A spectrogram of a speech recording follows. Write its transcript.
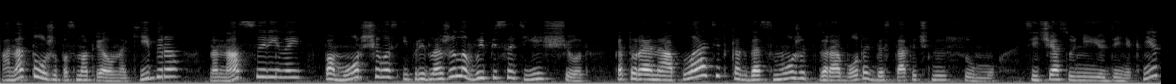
Она тоже посмотрела на кибера, на нас с Ириной, поморщилась и предложила выписать ей счет, который она оплатит, когда сможет заработать достаточную сумму. Сейчас у нее денег нет,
